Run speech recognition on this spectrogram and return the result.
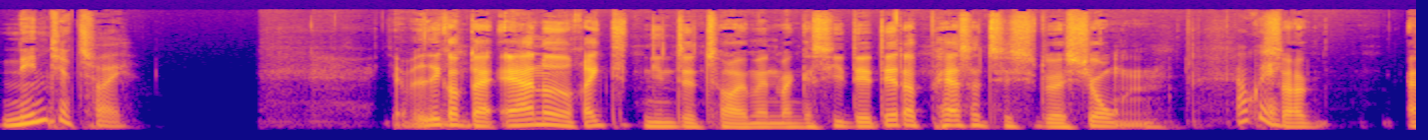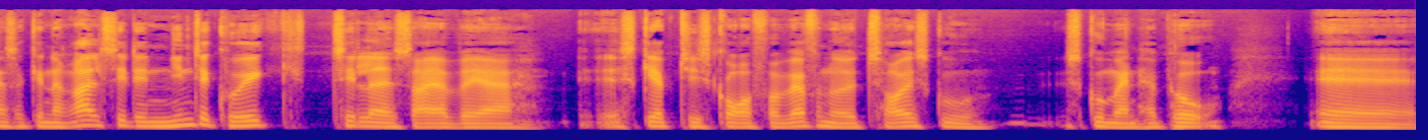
ninja-tøj? Jeg ved ikke, om der er noget rigtigt ninja-tøj, men man kan sige, det er det, der passer til situationen. Okay. Så altså generelt set, en ninja kunne ikke tillade sig at være øh, skeptisk over for, hvad for noget tøj skulle, skulle man have på. Øh,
